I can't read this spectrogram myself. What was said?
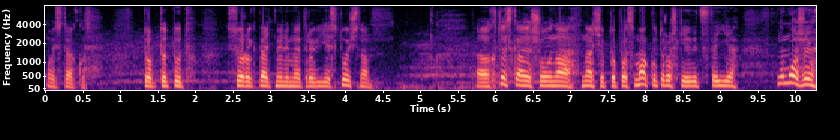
Ось так от. Тобто тут 45 мм є точно. Хтось каже, що вона начебто по смаку трошки відстає. Ну, може,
